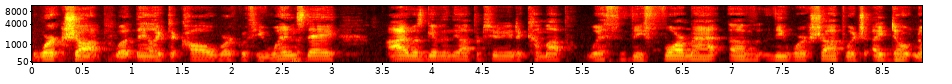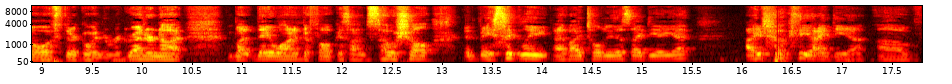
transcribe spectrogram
workshop, what they like to call Work With You Wednesday. I was given the opportunity to come up with the format of the workshop, which I don't know if they're going to regret or not, but they wanted to focus on social. And basically, have I told you this idea yet? I took the idea of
